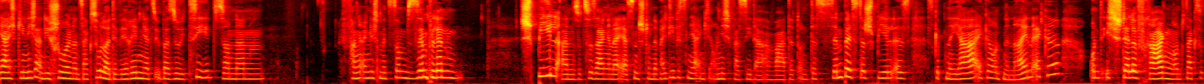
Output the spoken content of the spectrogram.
ja, ich gehe nicht an die Schulen und sage, so Leute, wir reden jetzt über Suizid, sondern ich fange eigentlich mit so einem simplen Spiel an, sozusagen in der ersten Stunde, weil die wissen ja eigentlich auch nicht, was sie da erwartet. Und das simpelste Spiel ist, es gibt eine Ja-Ecke und eine Nein-Ecke und ich stelle Fragen und sage so,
